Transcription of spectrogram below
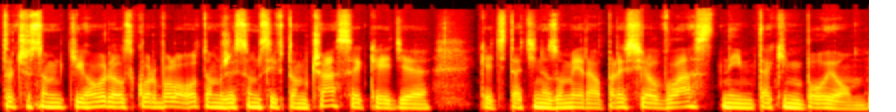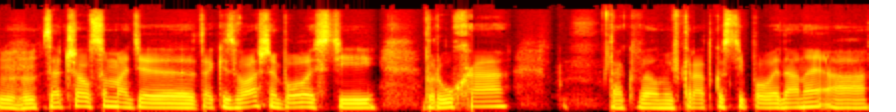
to, čo som ti hovoril, skôr bolo o tom, že som si v tom čase, keď, keď tatino zomieral, prešiel vlastným takým bojom. Uh-huh. Začal som mať e, také zvláštne bolesti brucha, tak veľmi v krátkosti povedané a,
